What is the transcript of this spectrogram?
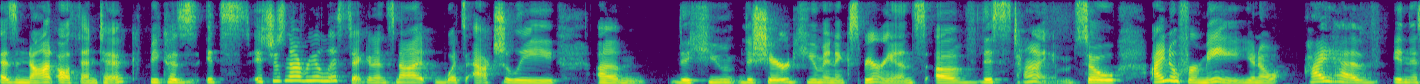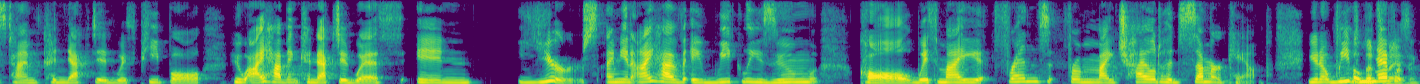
as not authentic because it's it's just not realistic and it's not what's actually um the hum- the shared human experience of this time so i know for me you know I have in this time connected with people who I haven't connected with in years. I mean, I have a weekly Zoom call with my friends from my childhood summer camp. You know, we've oh, never amazing.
